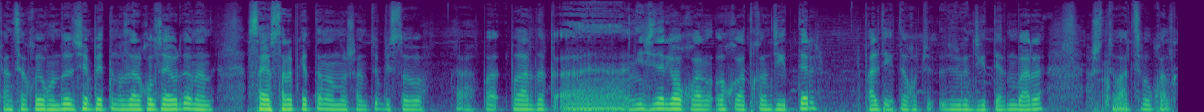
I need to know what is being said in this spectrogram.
концерт койгондо шемпеттин кыздары кол чаба берди анан союз тарап кетти анан ошентип биз ба- баардык инженерия окуган окуп аткан жигиттер политехте окуп жүргөн жигиттердин баары ошентип артист болуп калдык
